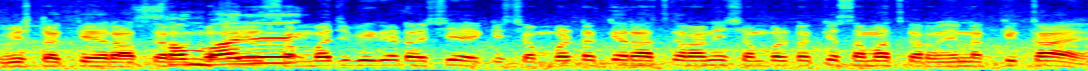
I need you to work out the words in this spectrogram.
वीस टक्के राजकारण. पण संभाजी- हे संभाजी ब्रिगेड अशी आहे की शंभर टक्के राजकारण आणि शंभर टक्के समाजकारण हे नक्की काय आहे?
